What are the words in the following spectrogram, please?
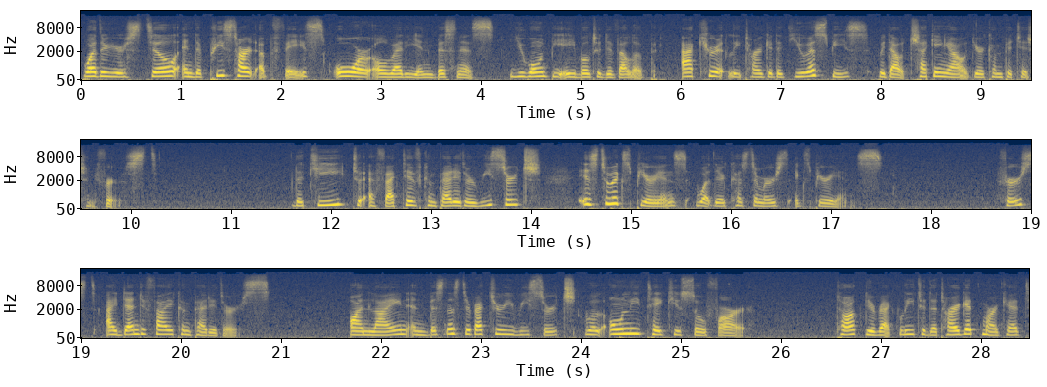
Whether you're still in the pre startup phase or already in business, you won't be able to develop accurately targeted USPs without checking out your competition first. The key to effective competitor research is to experience what their customers experience. First, identify competitors. Online and business directory research will only take you so far. Talk directly to the target market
